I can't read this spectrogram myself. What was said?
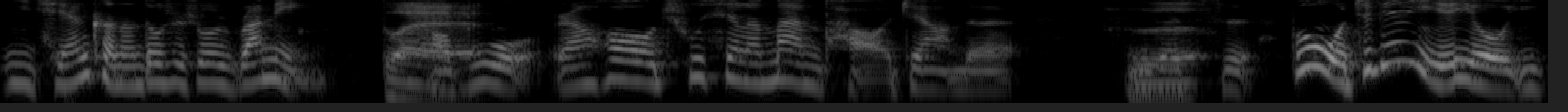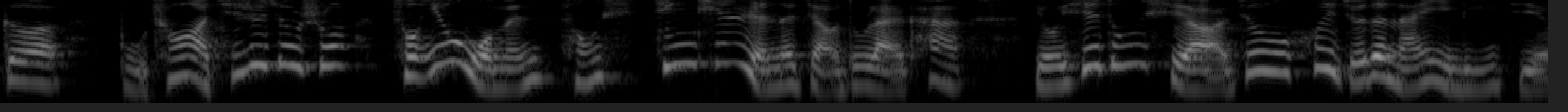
以前可能都是说 running，对，跑步，然后出现了慢跑这样的一个词。不过我这边也有一个。补充啊，其实就是说，从因为我们从今天人的角度来看，有一些东西啊，就会觉得难以理解。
